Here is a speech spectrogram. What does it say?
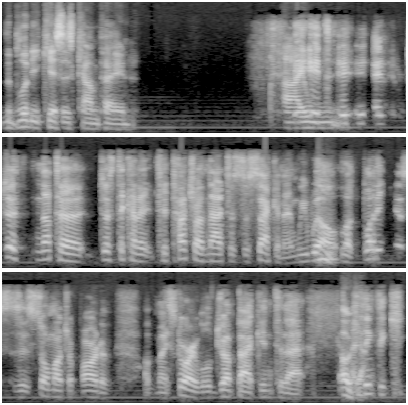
the Bloody Kisses campaign I, it, it, it, just not to just to kind of to touch on that just a second, and we will. Mm. Look, bloody kisses is so much a part of of my story. We'll jump back into that. Okay. I think the key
